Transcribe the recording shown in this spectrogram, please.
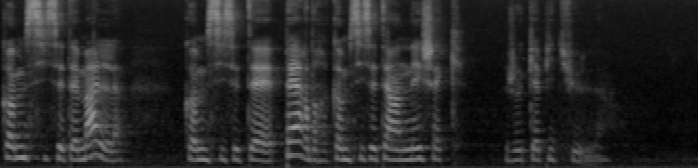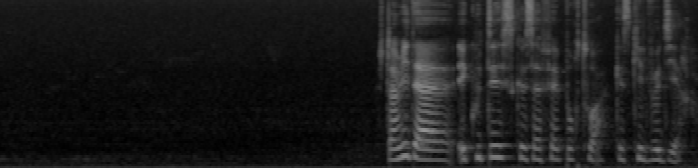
Comme si c'était mal, comme si c'était perdre, comme si c'était un échec. Je capitule. Je t'invite à écouter ce que ça fait pour toi, qu'est-ce qu'il veut dire.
